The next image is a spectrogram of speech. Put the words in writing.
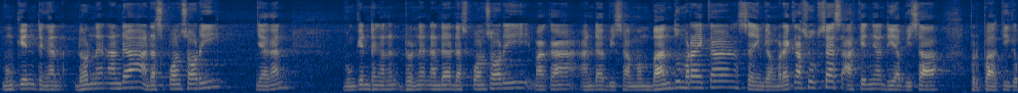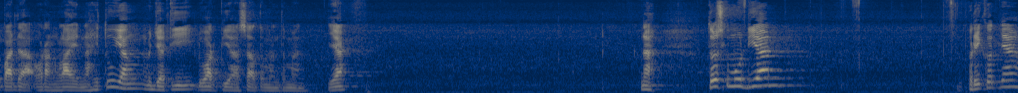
mungkin dengan donat anda anda sponsori ya kan? Mungkin dengan donat anda anda sponsori maka anda bisa membantu mereka sehingga mereka sukses. Akhirnya dia bisa berbagi kepada orang lain. Nah itu yang menjadi luar biasa teman-teman ya. Nah terus kemudian Berikutnya,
